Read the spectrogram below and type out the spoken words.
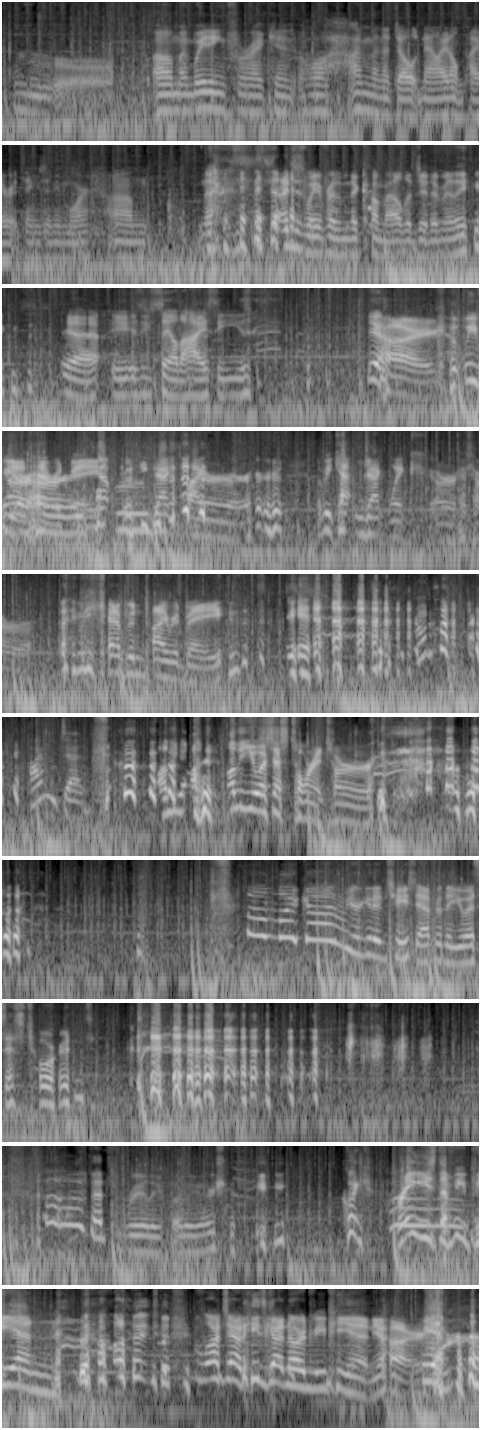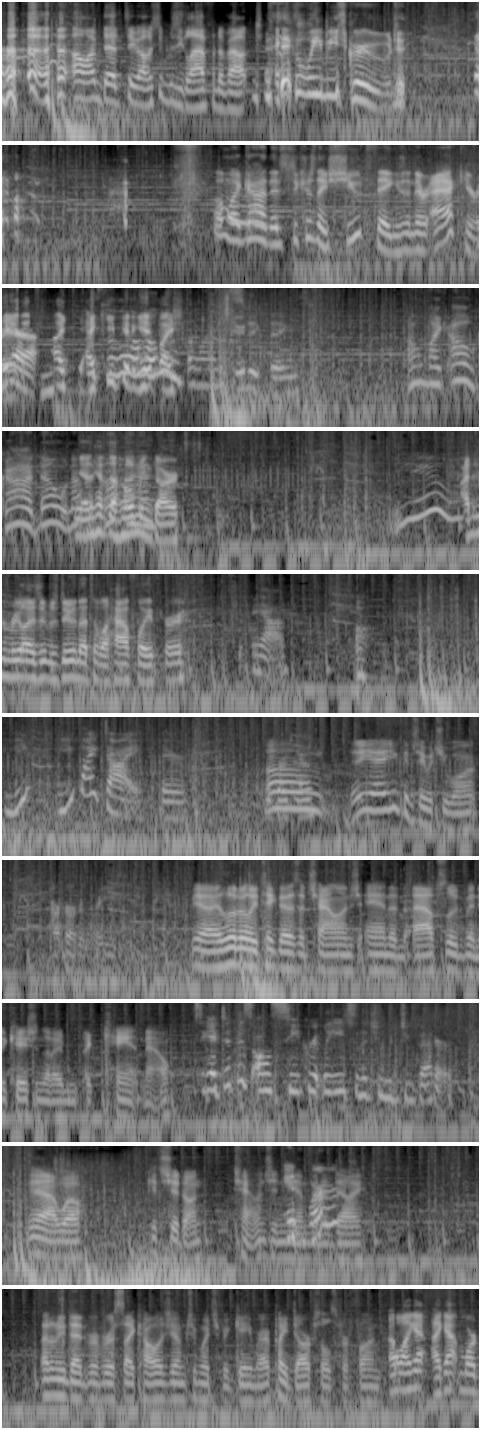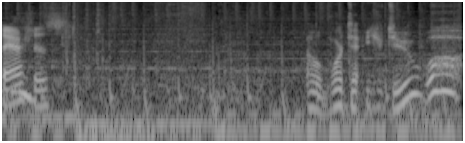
Um, I'm waiting for I can. Oh, I'm an adult now. I don't pirate things anymore. Um, I just wait for them to come out legitimately. Yeah, as you sail the high seas. yeah. We be on pirate bay. Captain Jack Fire. I'll be Captain Jack Wick. Arr, arr. I be Captain Pirate Bay. Yeah. I'm, I'm dead. on the on the USS Torrent. arr. oh my God, we are getting chased after the USS Torrent. oh, that's really funny, actually. Quick, raise the VPN. Watch out, he's got NordVPN. Yar. yeah. oh, I'm dead too. I was too busy laughing about. we be screwed. oh my god, that's because they shoot things and they're accurate. yeah, I, I keep getting hit by Little homing shooting things. Oh my. Oh god, no, no. Yeah, they have the homing darts. You. I didn't realize it was doing that till halfway through. Yeah. You, you might die there. Um. Yeah, you can say what you want. Arr, arr, raise the VPN. Yeah, I literally take that as a challenge and an absolute vindication that I I can't now. See, I did this all secretly so that you would do better. Yeah, well, get shit on. Challenging me, It I'm gonna die. I don't need that reverse psychology. I'm too much of a gamer. I play Dark Souls for fun. Oh, I got I got more dashes. Oh, more da- you do? Whoa!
